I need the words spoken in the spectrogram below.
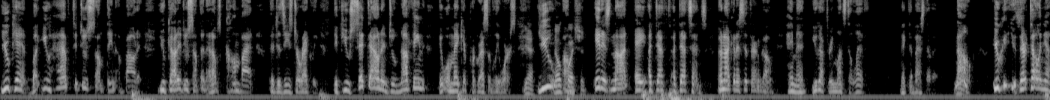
You can, but you have to do something about it. You got to do something that helps combat the disease directly. If you sit down and do nothing, it will make it progressively worse. Yeah, you no um, question. It is not a, a death a death sentence. They're not going to sit there and go, "Hey, man, you got three months to live. Make the best of it." No, you, you they're telling you,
